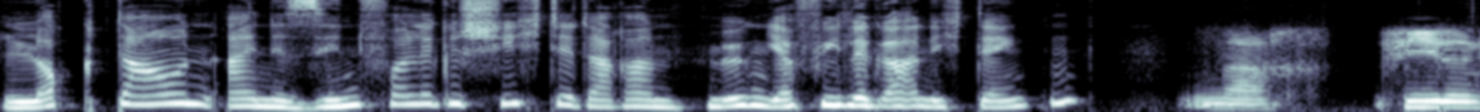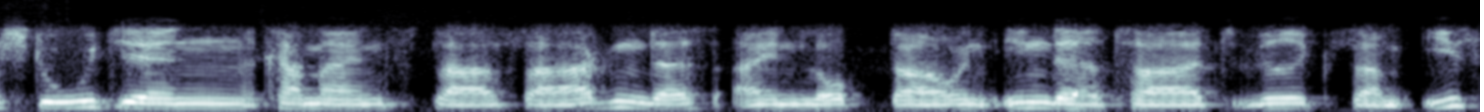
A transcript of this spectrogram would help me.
Lockdown eine sinnvolle Geschichte? Daran mögen ja viele gar nicht denken. Nach vielen Studien kann man klar sagen, dass ein Lockdown in der Tat wirksam ist.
